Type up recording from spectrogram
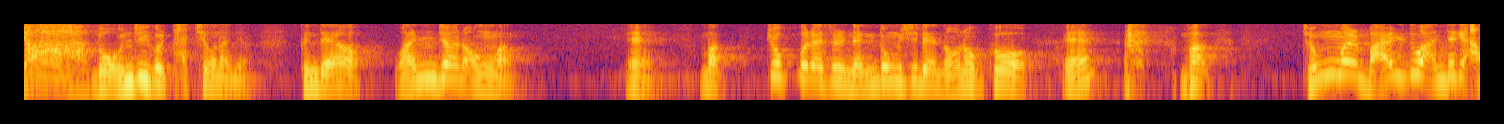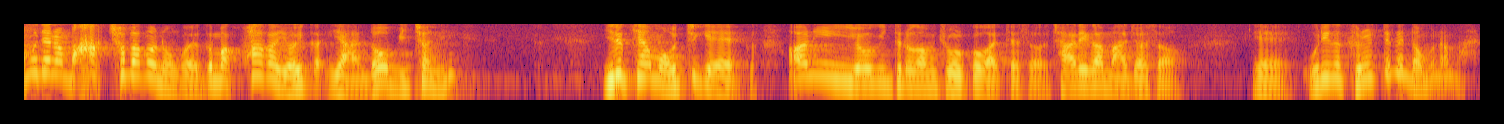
야, 너 언제 이걸 다 채워놨냐? 근데요, 완전 엉망. 예, 막 초콜릿을 냉동실에 넣어놓고, 예, 막 정말 말도 안 되게 아무데나 막 처박아 놓은 거예요. 그 막 화가 여기까지. 야, 너 미쳤니? 이렇게 하면 어떻게 해? 아니 여기 들어가면 좋을 것 같아서 자리가 맞아서 예, 우리가 그럴 때가 너무나 많아요.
